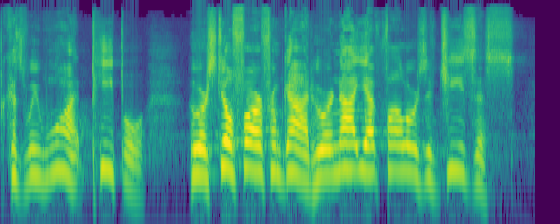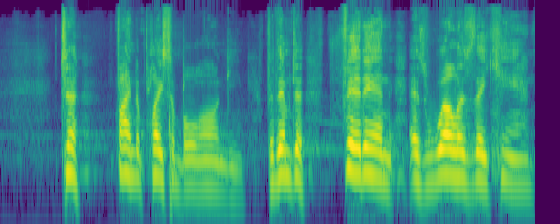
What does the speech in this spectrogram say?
because we want people who are still far from God, who are not yet followers of Jesus, to find a place of belonging, for them to fit in as well as they can.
